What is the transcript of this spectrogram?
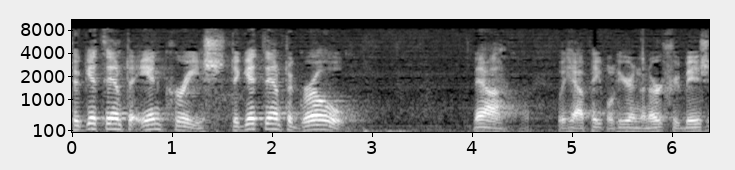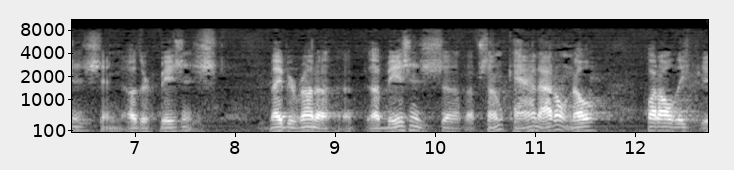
to get them to increase, to get them to grow. Now, we have people here in the nursery business and other business maybe run a, a, a business of some kind. I don't know what all these uh,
